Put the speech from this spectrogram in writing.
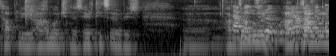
თაფლი აღმოჩნდეს ერთი წევრის აგზალული აგზალული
